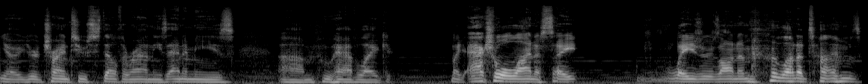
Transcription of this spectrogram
you know, you're trying to stealth around these enemies um, who have like, like actual line of sight lasers on them a lot of times.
